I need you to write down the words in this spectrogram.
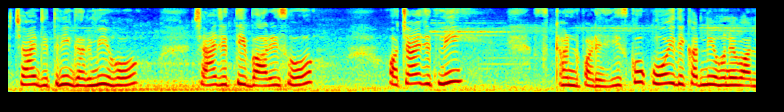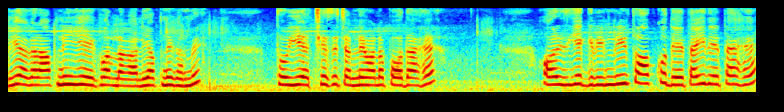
चाहे जितनी गर्मी हो, चाहे जितनी बारिश हो, और चाहे जितनी ठंड पड़े, इसको कोई दिक्कत नहीं होने वाली है। अगर आपने ये एक बार लगा लिया अपने घर में तो ये अच्छे से चलने वाला पौधा है। और ये ग्रीनरी तो आपको देता ही देता है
